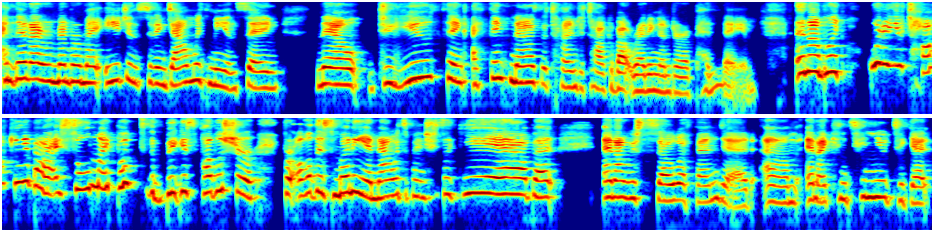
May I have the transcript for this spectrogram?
And then I remember my agent sitting down with me and saying, now, do you think, I think now's the time to talk about writing under a pen name? And I'm like, what are you talking about? I sold my book to the biggest publisher for all this money and now it's a pen. She's like, yeah, but, and I was so offended. Um, and I continued to get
